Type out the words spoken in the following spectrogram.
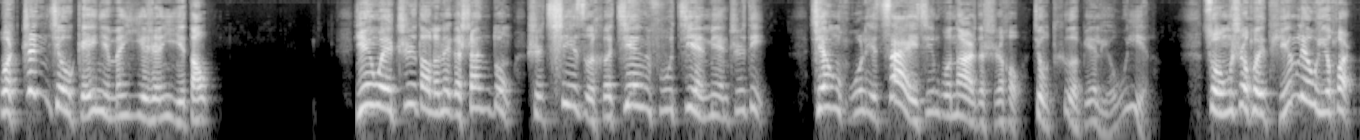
我真就给你们一人一刀。因为知道了那个山洞是妻子和奸夫见面之地，江狐狸再经过那儿的时候，就特别留意了，总是会停留一会儿，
